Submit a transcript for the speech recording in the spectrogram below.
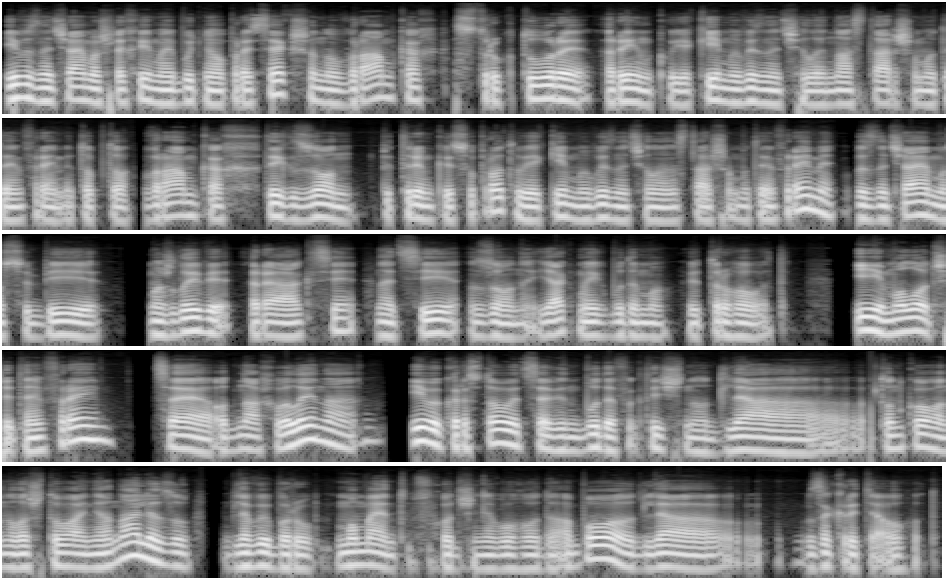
і визначаємо шляхи майбутнього прайс-екшену в рамках структури ринку, який ми визначили на старшому таймфреймі. Тобто в рамках тих зон підтримки і супротиву, які ми визначили на старшому таймфреймі, визначаємо собі можливі реакції на ці зони, як ми їх будемо відторговувати. І молодший таймфрейм це одна хвилина, і використовується він буде фактично для тонкого налаштування аналізу, для вибору моменту входження в угоду або для закриття угод.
